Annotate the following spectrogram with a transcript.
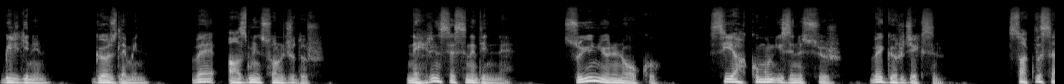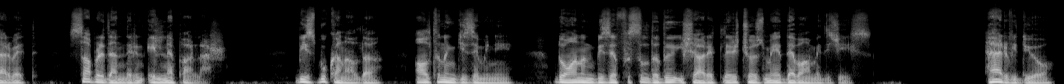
bilginin, gözlemin ve azmin sonucudur. Nehrin sesini dinle. Suyun yönünü oku. Siyah kumun izini sür ve göreceksin. Saklı servet, sabredenlerin eline parlar. Biz bu kanalda altının gizemini, doğanın bize fısıldadığı işaretleri çözmeye devam edeceğiz. Her video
